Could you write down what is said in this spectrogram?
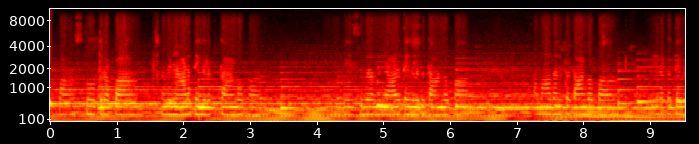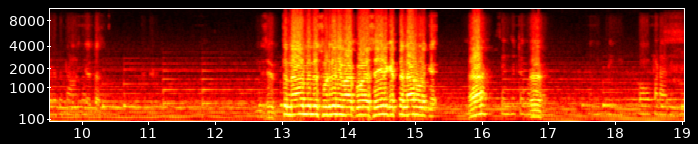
அப்பா ஸ்தோத்திரப்பா. அந்த ஞானத்தை எங்களுக்கு தாங்கப்பா. பேசுகிற அந்த ஞானத்தை எங்களுக்கு தாங்கப்பா. சமாதானத்தை தாங்கப்பா. இறக்கத்தை எங்களுக்கு தாங்கப்பா. எத்தனை நேரம் இந்த சுடுதண்ணி வாக்கு செய்யறதுக்கு எத்தனை நேரம் உனக்கு? செஞ்சுட்டு கோவப்படாதீங்க.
